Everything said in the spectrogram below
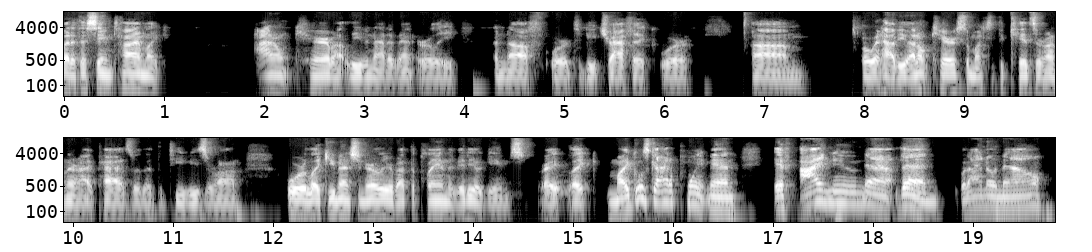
But at the same time, like I don't care about leaving that event early enough or to beat traffic or um or what have you. I don't care so much that the kids are on their iPads or that the TVs are on or like you mentioned earlier about the playing the video games, right? Like Michael's got a point, man. If I knew now then what I know now,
